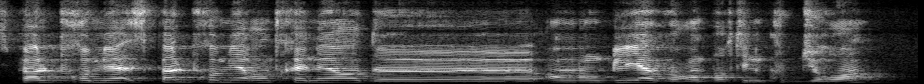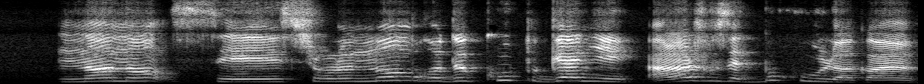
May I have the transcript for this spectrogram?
C'est pas le premier, c'est pas le premier entraîneur de anglais à avoir remporté une Coupe du Roi? Non, non, c'est sur le nombre de coupes gagnées. Ah là, je vous aide beaucoup là quand même.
